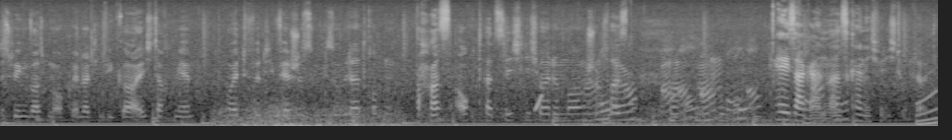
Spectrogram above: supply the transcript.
deswegen war es mir auch relativ egal. Ich dachte mir, heute wird die Wäsche sowieso wieder trocken. War es auch tatsächlich heute Morgen schon fast. Hey, sag an, was kann ich für dich tun?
